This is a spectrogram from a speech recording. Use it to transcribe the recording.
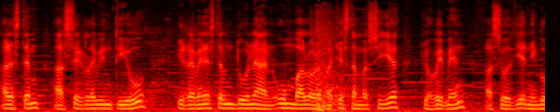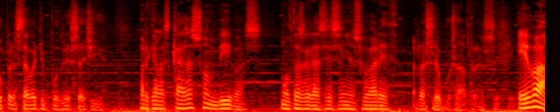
ara estem al segle XXI i realment estem donant un valor a aquesta masia que, òbviament, al seu dia ningú pensava que podria ser així. Perquè les cases són vives. Moltes gràcies, senyor Suárez. Gràcies a vosaltres. Sí. Eva,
